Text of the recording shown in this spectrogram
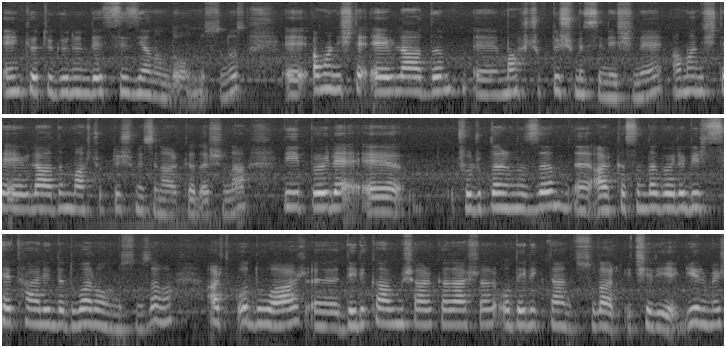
en kötü gününde siz yanında olmuşsunuz. E, aman işte evladım e, mahcup düşmesin eşine, aman işte evladım mahcup düşmesin arkadaşına deyip böyle e, çocuklarınızı e, arkasında böyle bir set halinde duvar olmuşsunuz ama artık o duvar e, delik almış arkadaşlar. O delikten sular içeriye girmiş.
